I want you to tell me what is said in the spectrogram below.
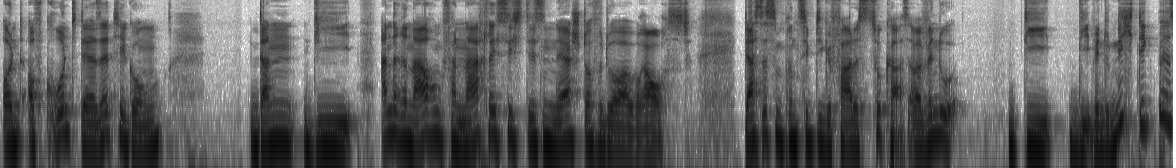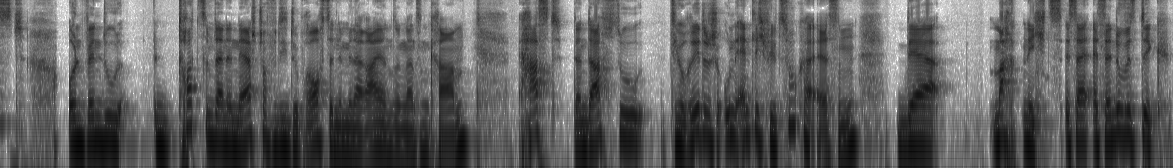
und aufgrund der Sättigung dann die andere Nahrung vernachlässigt, diesen Nährstoffe du aber brauchst. Das ist im Prinzip die Gefahr des Zuckers. Aber wenn du die, die, wenn du nicht dick bist und wenn du trotzdem deine Nährstoffe, die du brauchst, deine Mineralien und so einen ganzen Kram, hast, dann darfst du theoretisch unendlich viel Zucker essen, der macht nichts. Es sei, denn, du bist dick.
